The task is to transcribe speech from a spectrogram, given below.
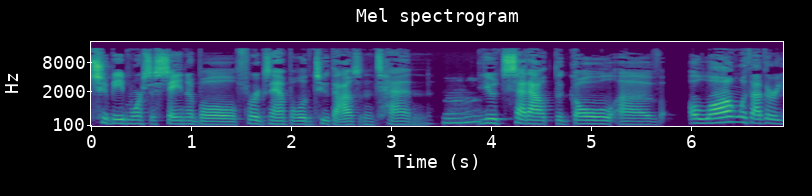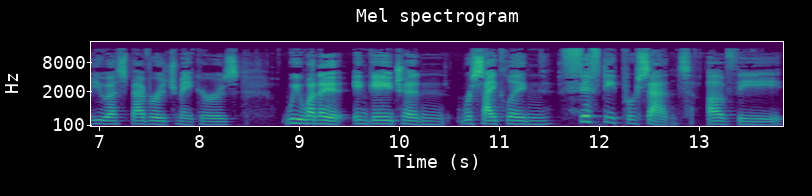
to be more sustainable, for example, in 2010, mm-hmm. you'd set out the goal of, along with other US beverage makers, we want to engage in recycling 50% of the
